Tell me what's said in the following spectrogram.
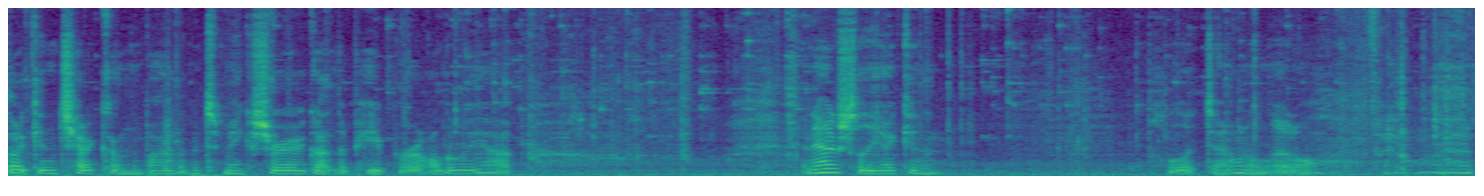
So I can check on the bottom to make sure I got the paper all the way up. And actually I can pull it down a little if I want.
